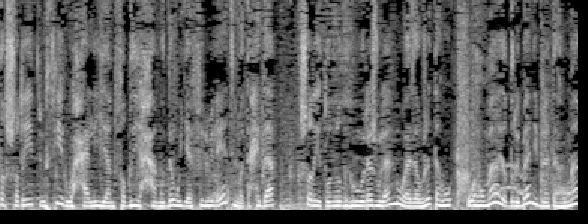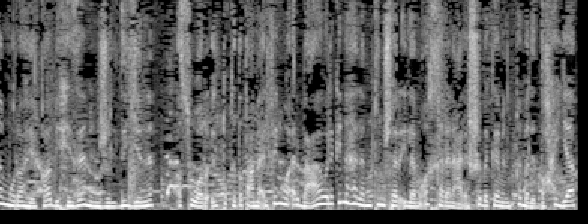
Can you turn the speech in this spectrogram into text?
هذا الشريط يثير حاليا فضيحة مدوية في الولايات المتحدة. شريط يظهر رجلا وزوجته وهما يضربان ابنتهما المراهقة بحزام جلدي. الصور التقطت عام 2004 ولكنها لم تنشر إلا مؤخرا على الشبكة من قبل الضحية.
